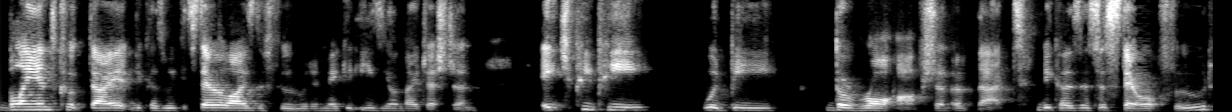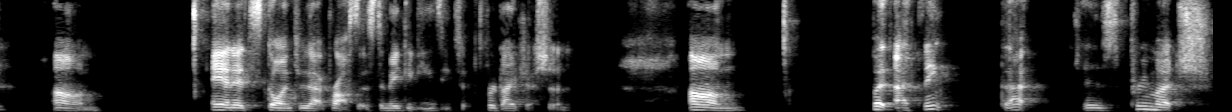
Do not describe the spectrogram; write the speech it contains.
bland cooked diet, because we could sterilize the food and make it easy on digestion. HPP would be the raw option of that because it's a sterile food. Um, and it's going through that process to make it easy to, for digestion. Um, but I think that is pretty much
